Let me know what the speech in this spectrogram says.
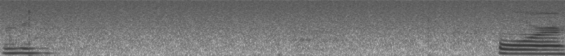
three, four,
